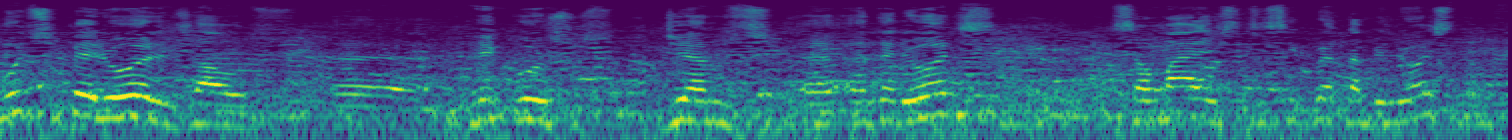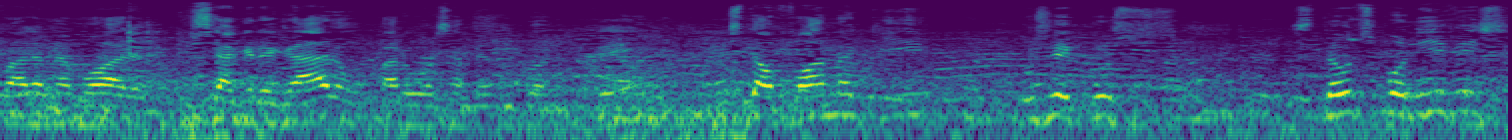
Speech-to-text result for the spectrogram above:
muito superiores aos eh, recursos de anos eh, anteriores, são mais de 50 bilhões, se não me falha a memória, que se agregaram para o orçamento do ano que vem, de tal forma que os recursos estão disponíveis.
